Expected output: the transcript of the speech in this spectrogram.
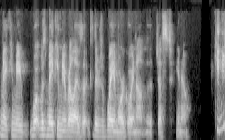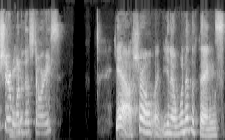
making me what was making me realize that there's way more going on than just you know Can you share one of those stories? Yeah, sure. You know, one of the things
